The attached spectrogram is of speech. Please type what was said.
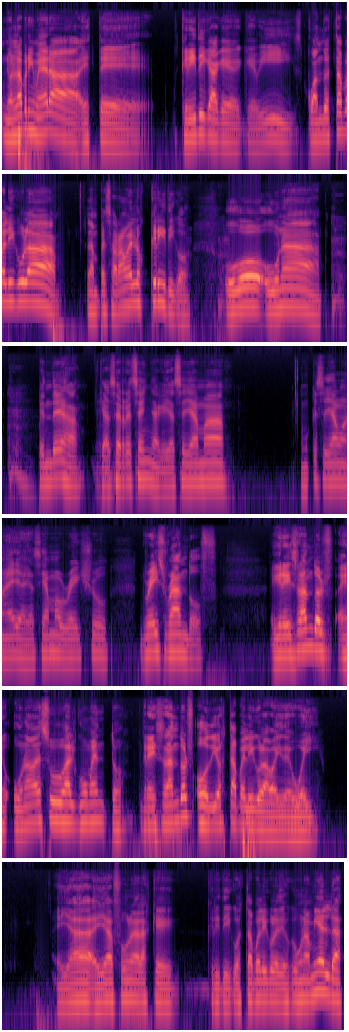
no es la primera este, crítica que, que vi. Cuando esta película la empezaron a ver los críticos, hubo una pendeja que hace reseña que ella se llama, ¿cómo que se llama ella? Ella se llama Rachel, Grace Randolph. Y Grace Randolph, en uno de sus argumentos, Grace Randolph odió esta película, by the way. Ella, ella fue una de las que criticó esta película y dijo que es una mierda.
